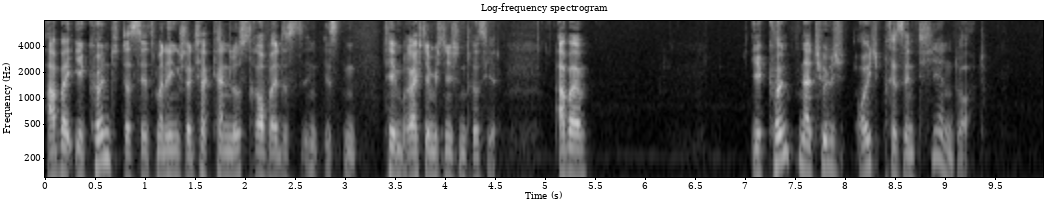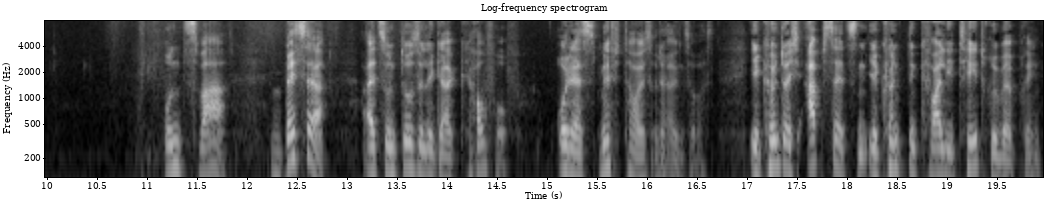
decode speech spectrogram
Aber ihr könnt, das jetzt mal hingestellt, ich habe keine Lust drauf, weil das ist ein Themenbereich, der mich nicht interessiert. Aber ihr könnt natürlich euch präsentieren dort. Und zwar besser als so ein dusseliger Kaufhof oder Smith Toys oder irgend sowas. Ihr könnt euch absetzen, ihr könnt eine Qualität rüberbringen.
